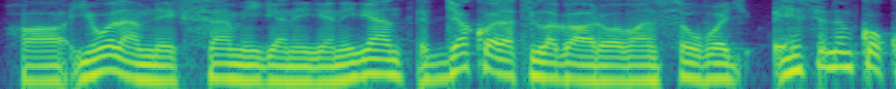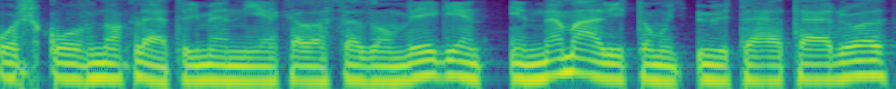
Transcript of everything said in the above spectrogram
ha jól emlékszem, igen, igen, igen, gyakorlatilag arról van szó, hogy én szerintem Kokoskovnak lehet, hogy mennie kell a szezon végén, én nem állítom, hogy ő tehet erről,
